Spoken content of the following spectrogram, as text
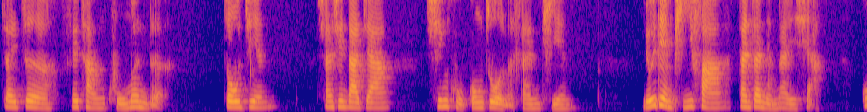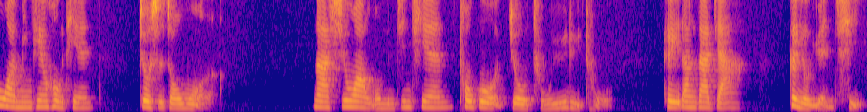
在这非常苦闷的周间，相信大家辛苦工作了三天，有一点疲乏，但再忍耐一下，过完明天后天就是周末了。那希望我们今天透过酒途与旅途，可以让大家更有元气，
